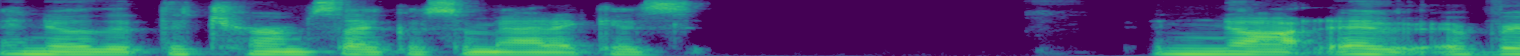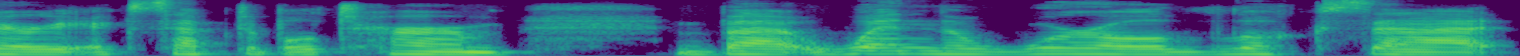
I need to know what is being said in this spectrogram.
I know that the term psychosomatic is not a, a very acceptable term, but when the world looks at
